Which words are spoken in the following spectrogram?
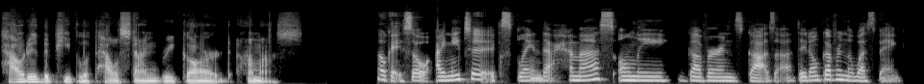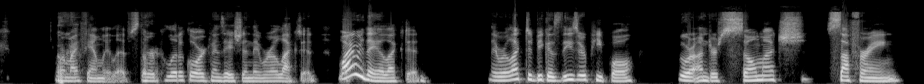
how did the people of palestine regard hamas okay so i need to explain that hamas only governs gaza they don't govern the west bank where okay. my family lives. They're okay. a political organization. They were elected. Why were they elected? They were elected because these are people who are under so much suffering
